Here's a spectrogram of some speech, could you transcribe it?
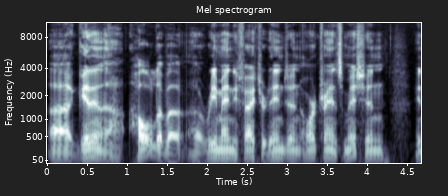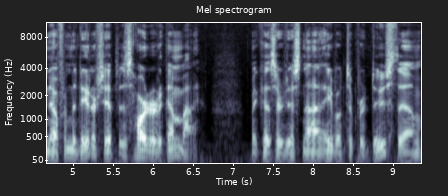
Uh, getting a hold of a, a remanufactured engine or transmission, you know, from the dealership is harder to come by because they're just not able to produce them,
